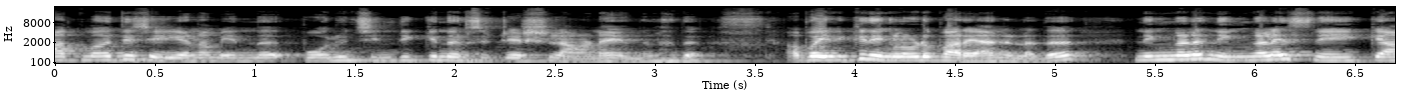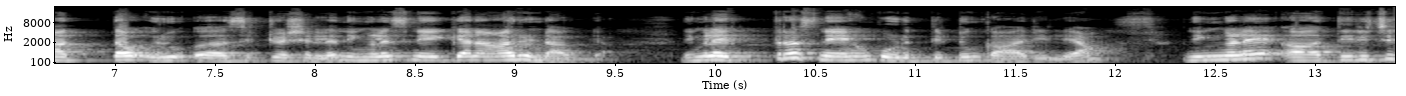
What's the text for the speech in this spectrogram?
ആത്മഹത്യ ചെയ്യണം എന്ന് പോലും ചിന്തിക്കുന്ന ഒരു സിറ്റുവേഷനിലാണ് എന്നുള്ളത്. അപ്പോൾ എനിക്ക് നിങ്ങളോട് പറയാനുള്ളത് നിങ്ങൾ നിങ്ങളെ സ്നേഹിക്കാത്ത ഒരു സിറ്റുവേഷനിൽ നിങ്ങളെ സ്നേഹിക്കാൻ ആരും ഉണ്ടാവില്ല. നിങ്ങൾ എത്ര സ്നേഹം കൊടുത്തിട്ടും കാര്യമില്ല. നിങ്ങളെ തിരിച്ച്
